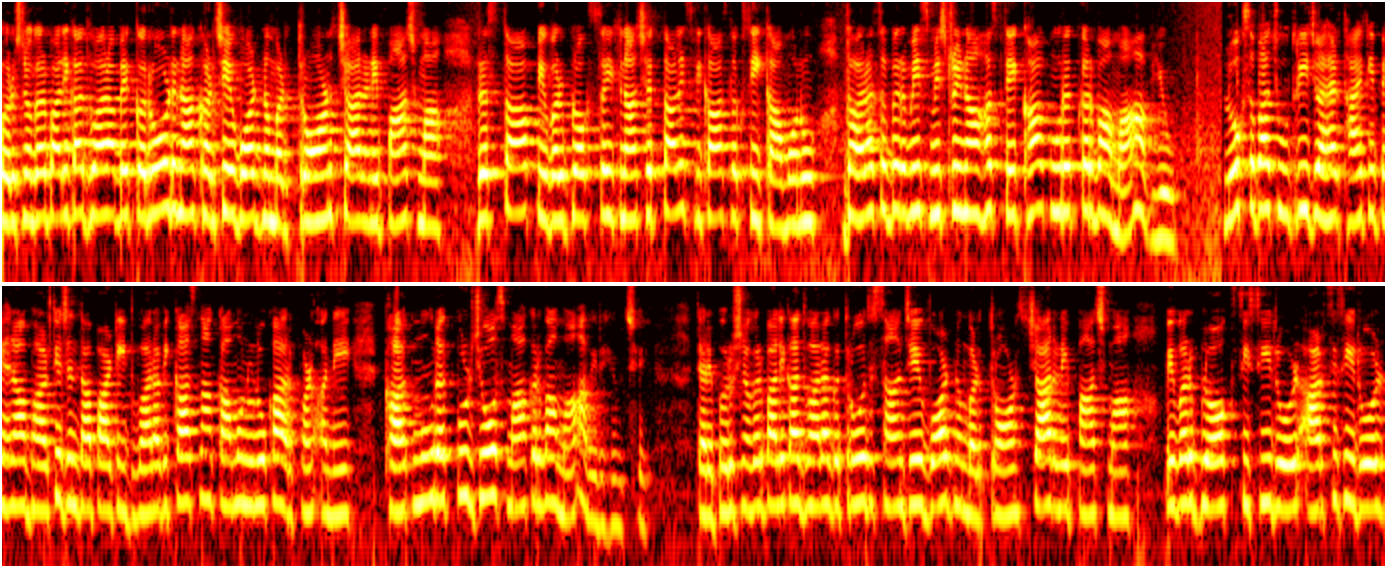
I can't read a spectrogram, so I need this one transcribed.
ભરૂચ નગરપાલિકા દ્વારા બે કરોડના ખર્ચે વોર્ડ નંબર ત્રણ, ચાર અને પાંચમાં રસ્તા, પેવર બ્લોક સહિતના છેતાલીસ વિકાસલક્ષી કામોનું ધારાસભ્ય રમેશ મિસ્ત્રીના હસ્તે ખાતમુહૂર્ત કરવામાં આવ્યું. લોકસભા ચૂંટણી જાહેર થાય તે પહેલા ભારતીય જનતા પાર્ટી દ્વારા વિકાસના કામોનું લોકાર્પણ અને ખાતમુહૂર્ત પૂરજોશમાં કરવામાં આવી રહ્યું છે. ત્યારે ભરૂચ નગરપાલિકા દ્વારા ગતરોજ સાંજે વોર્ડ નંબર ત્રણ, ચાર અને પાંચમાં paver block, CC road, RCC road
